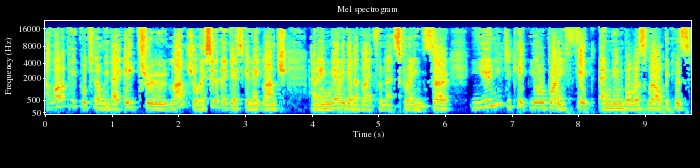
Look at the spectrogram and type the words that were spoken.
A lot of people tell me they eat through lunch or they sit at their desk and eat lunch and they never get a break from that screen. So you need to keep your body fit and nimble as well because,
